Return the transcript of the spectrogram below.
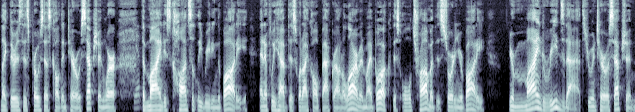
Like there is this process called interoception where Yep. the mind is constantly reading the body. And if we have this, what I call background alarm in my book, this old trauma that's stored in your body, your mind reads that through interoception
